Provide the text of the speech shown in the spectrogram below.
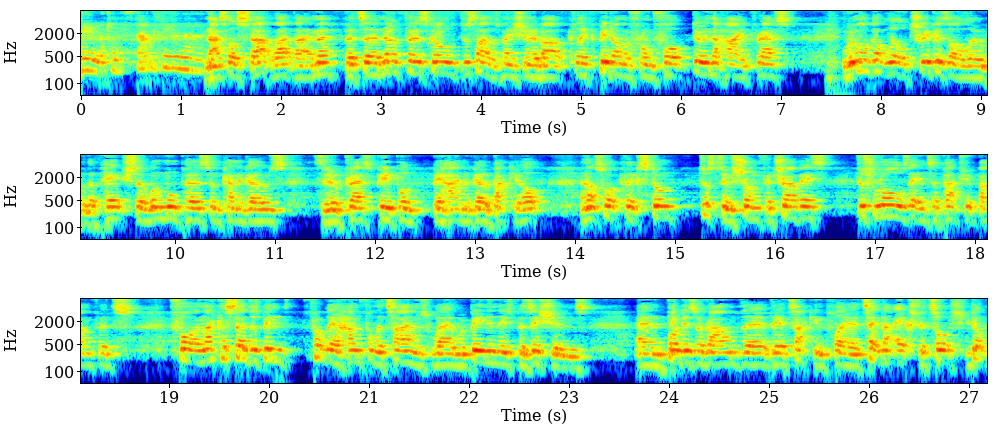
little stat there. Nice little start, like that, Emma. But uh, no first goal, just like I was mentioning about Klich being on the front foot, doing the high press. We've all got little triggers all over the pitch, so when one person kind of goes to do press, people behind them go back it up. And that's what Klich's done. Just too strong for Travis, just rolls it into Patrick Bamford's foot. And like I said, there's been probably a handful of times where we've been in these positions and bodies around the, the attacking player, take that extra touch. You don't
